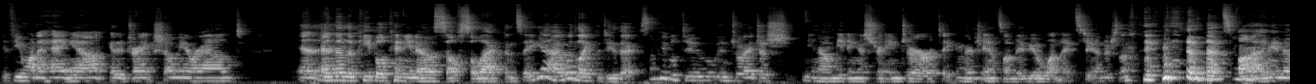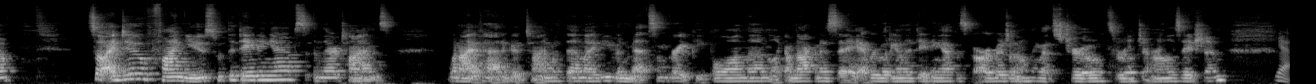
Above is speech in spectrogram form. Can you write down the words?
If you want to hang out, get a drink, show me around. And, and then the people can, you know, self select and say, yeah, I would like to do that. Some people do enjoy just, you know, meeting a stranger or taking their chance on maybe a one night stand or something. and that's mm-hmm. fine, you know. So I do find use with the dating apps, and there are mm-hmm. times when I've had a good time with them. I've even met some great people on them. Like, I'm not going to say everybody on a dating app is garbage. I don't think that's true. It's a real generalization. Yeah.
